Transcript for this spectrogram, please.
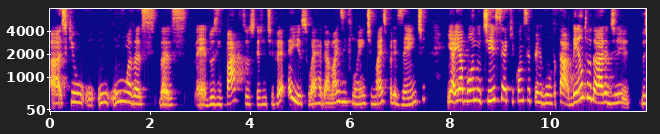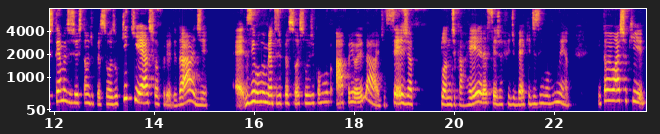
acho que o, o, uma das, das é, dos impactos que a gente vê é isso, o RH mais influente, mais presente. E aí a boa notícia é que quando você pergunta, tá, dentro da área de, dos temas de gestão de pessoas, o que, que é a sua prioridade? É, desenvolvimento de pessoas surge como a prioridade, seja plano de carreira, seja feedback e desenvolvimento. Então, eu acho que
